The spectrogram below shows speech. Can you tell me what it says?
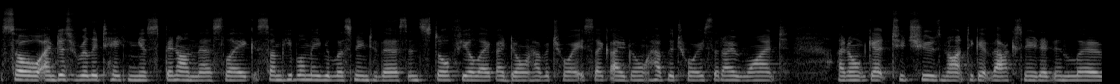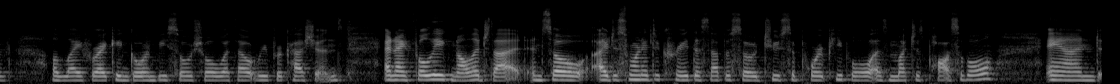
so I'm just really taking a spin on this. Like, some people may be listening to this and still feel like I don't have a choice. Like, I don't have the choice that I want. I don't get to choose not to get vaccinated and live a life where I can go and be social without repercussions. And I fully acknowledge that. And so I just wanted to create this episode to support people as much as possible and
